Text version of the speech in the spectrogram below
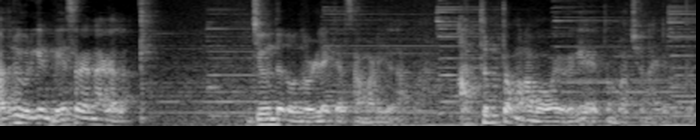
ಆದರೂ ಇವ್ರಿಗೇನು ಬೇಸರ ಏನಾಗಲ್ಲ. ಜೀವನದಲ್ಲಿ ಒಂದು ಒಳ್ಳೆ ಕೆಲಸ ಮಾಡಿದ್ದೀನಪ್ಪ ಅತೃಪ್ತ ಮನೋಭಾವ ಇವರಿಗೆ ತುಂಬ ಚೆನ್ನಾಗಿರುತ್ತದೆ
